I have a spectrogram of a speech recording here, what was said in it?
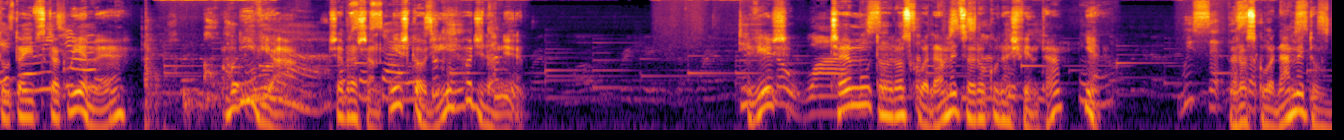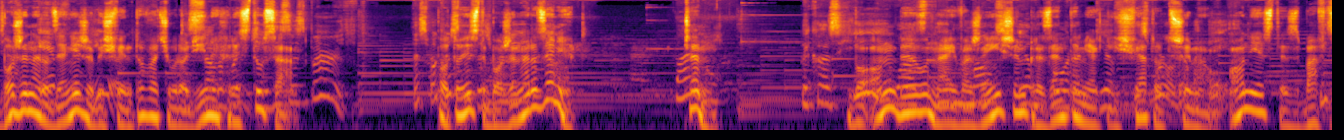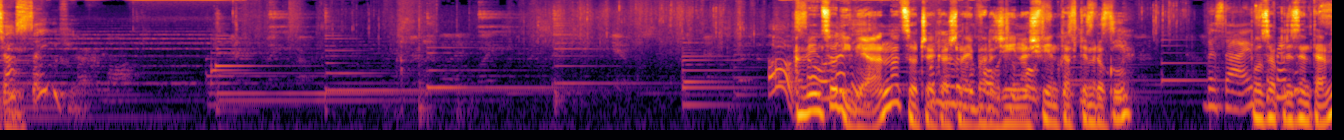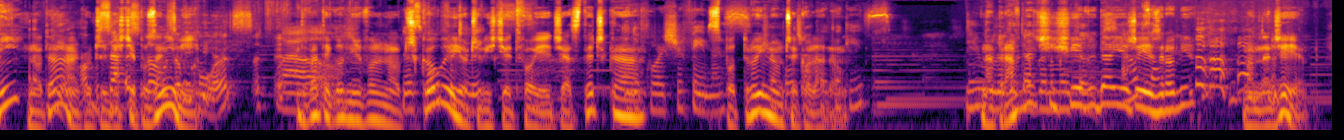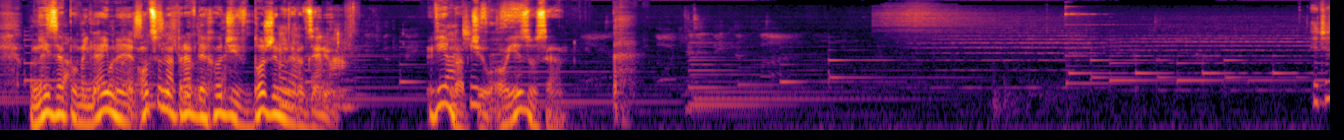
Tutaj wskakujemy. Oliwia, przepraszam, nie szkodzi, chodź do mnie. Wiesz, czemu to rozkładamy co roku na święta? Nie. Rozkładamy to w Boże Narodzenie, żeby świętować urodziny Chrystusa. Po to jest Boże Narodzenie. Czemu? Bo On był najważniejszym prezentem, jaki świat otrzymał. On jest zbawcą. A więc, Oliwia, na co czekasz najbardziej na święta w tym roku? Poza prezentami? No tak, oczywiście poza nimi. Dwa tygodnie wolno od szkoły i oczywiście twoje ciasteczka z potrójną czekoladą. Naprawdę ci się wydaje, że je zrobię? Mam nadzieję. Nie zapominajmy, o co naprawdę chodzi w Bożym Narodzeniu. Wiem, babciu, o Jezusa.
